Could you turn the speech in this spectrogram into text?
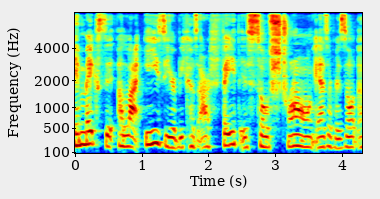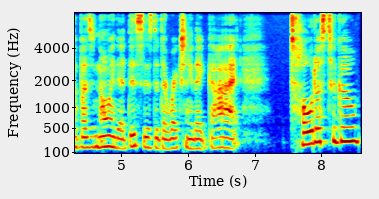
it makes it a lot easier because our faith is so strong as a result of us knowing that this is the direction that God told us to go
